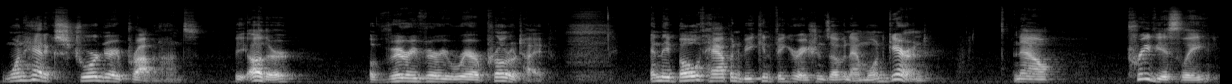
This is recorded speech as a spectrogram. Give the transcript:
one had extraordinary provenance, the other a very, very rare prototype. And they both happen to be configurations of an M1 Garand. Now, previously,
